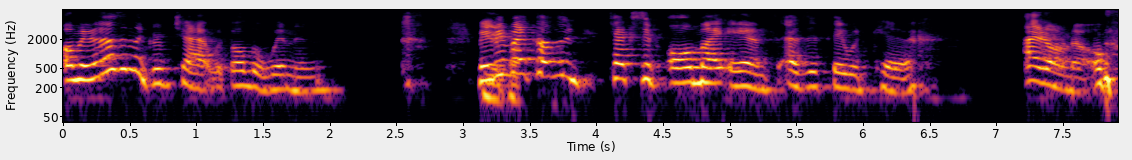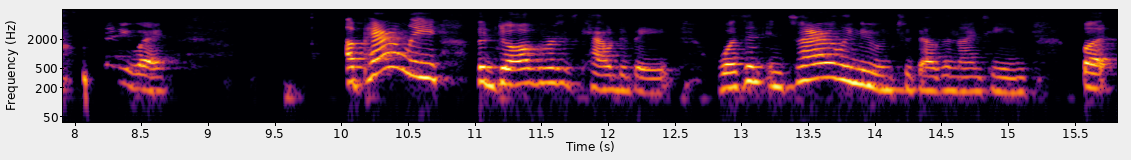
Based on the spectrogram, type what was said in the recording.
Oh, maybe that was in the group chat with all the women. maybe Yeah. my cousin texted all my aunts as if they would care. I don't know. anyway. Apparently, the dog versus cow debate wasn't entirely new in 2019, but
